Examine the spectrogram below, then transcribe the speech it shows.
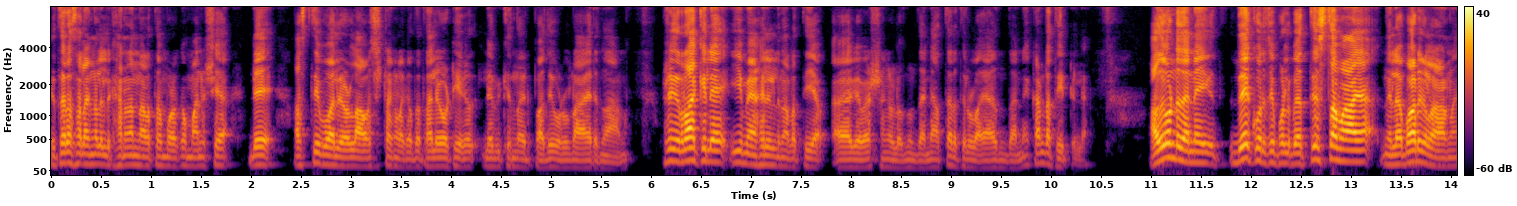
ഇത്തരം സ്ഥലങ്ങളിൽ ഖനനം നടത്തുമ്പോഴൊക്കെ മനുഷ്യന്റെ അസ്ഥി പോലെയുള്ള അവശിഷ്ടങ്ങളൊക്കെ തലയോട്ടിയൊക്കെ ലഭിക്കുന്ന ഒരു പതിവുണ്ടായിരുന്നതാണ്. പക്ഷേ ഇറാഖിലെ ഈ മേഖലയിൽ നടത്തിയ ഗവേഷണങ്ങളൊന്നും തന്നെ അത്തരത്തിലുള്ള യാതൊന്നും തന്നെ കണ്ടെത്തിയിട്ടില്ല. അതുകൊണ്ട് തന്നെ ഇതേക്കുറിച്ച് ഇപ്പോൾ വ്യത്യസ്തമായ നിലപാടുകളാണ്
